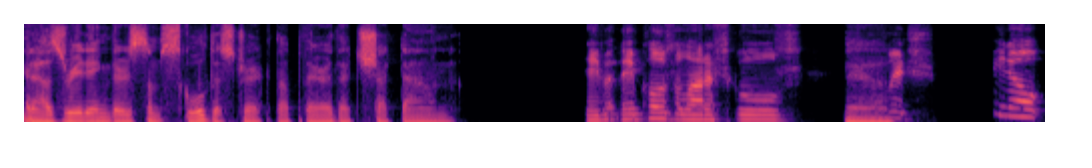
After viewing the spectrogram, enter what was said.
And I was reading there's some school district up there that shut down. they've they've closed a lot of schools, Yeah. which you know,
